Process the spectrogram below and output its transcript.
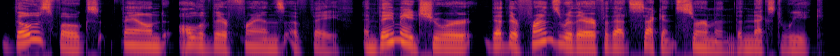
those folks found all of their friends of faith. And they made sure that their friends were there for that second sermon the next week.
